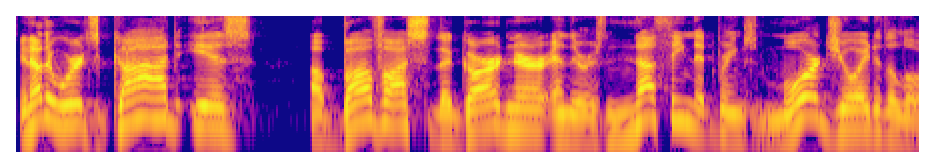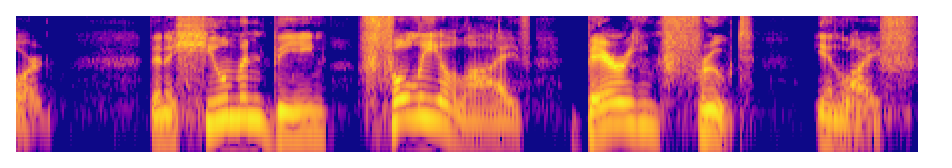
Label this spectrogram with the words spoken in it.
In other words, God is above us, the gardener, and there is nothing that brings more joy to the Lord than a human being fully alive, bearing fruit in life.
